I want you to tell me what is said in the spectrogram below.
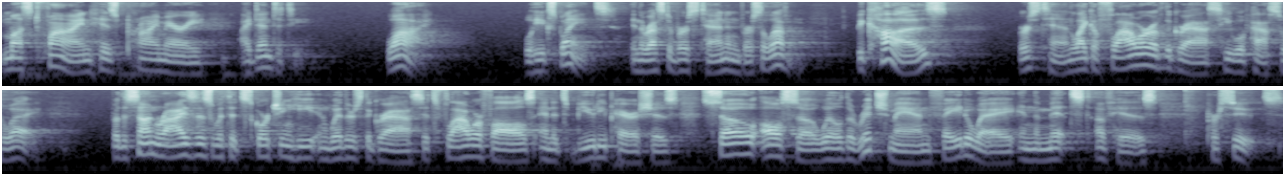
must find his primary identity. Why? Well, he explains in the rest of verse 10 and verse 11. Because, verse 10, like a flower of the grass, he will pass away. For the sun rises with its scorching heat and withers the grass, its flower falls and its beauty perishes. So also will the rich man fade away in the midst of his pursuits.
